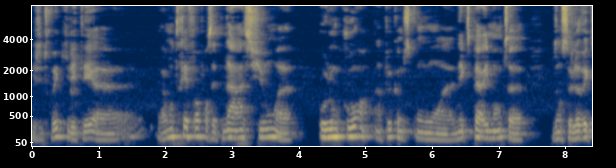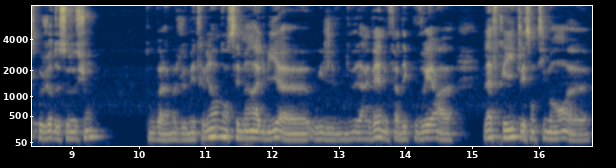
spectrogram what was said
Et j'ai trouvé qu'il était euh, vraiment très fort pour cette narration euh, au long cours, un peu comme ce qu'on expérimente dans ce Love Exposure de Sonotion. Donc voilà, moi je le mettrais bien dans ses mains à lui, euh, où il arrivait à nous faire découvrir euh, l'Afrique, les sentiments, euh,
